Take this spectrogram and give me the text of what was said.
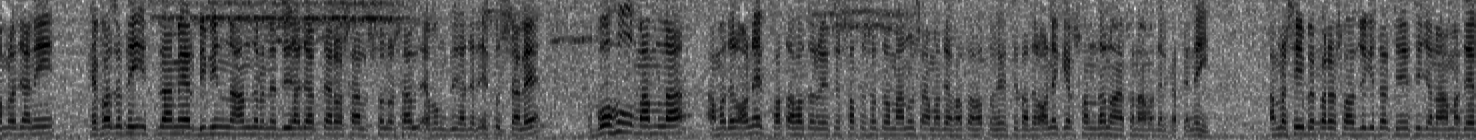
আমরা জানি, হেফাজতে ইসলামের বিভিন্ন আন্দোলনে দুই হাজার তেরো সাল, ষোলো সাল এবং দুই হাজার একুশ সালে বহু মামলা আমাদের অনেক হতাহত রয়েছে, শত শত মানুষ আমাদের হতাহত হয়েছে, তাদের অনেকের সন্ধানও এখন আমাদের কাছে নেই। আমরা সেই ব্যাপারে সহযোগিতা চেয়েছি যেন আমাদের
